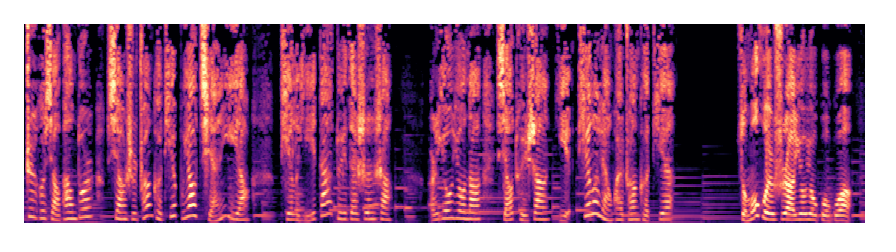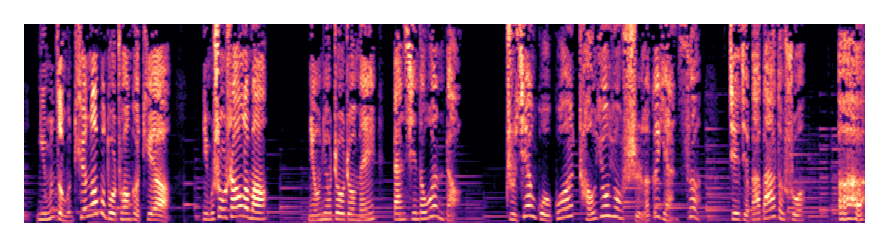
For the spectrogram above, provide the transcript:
这个小胖墩儿像是创可贴不要钱一样，贴了一大堆在身上，而悠悠呢，小腿上也贴了两块创可贴。怎么回事啊？悠悠果果，你们怎么贴那么多创可贴啊？你们受伤了吗？牛牛皱皱眉，担心的问道。只见果果朝悠悠使了个眼色，结结巴巴的说：“ 啊，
